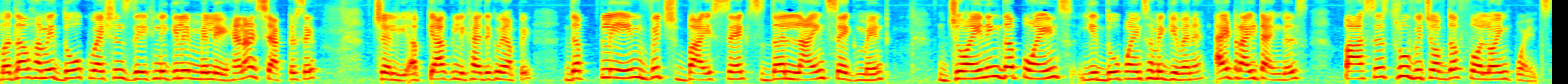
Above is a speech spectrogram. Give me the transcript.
मतलब हमें दो क्वेश्चंस देखने के लिए मिले, है ना, इस चैप्टर से? चलिए, अब क्या लिखा है देखो यहाँ पे। The plane which bisects the line segment joining the points ये दो पॉइंट्स हमें गिवन है at right angles passes through which of the following points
